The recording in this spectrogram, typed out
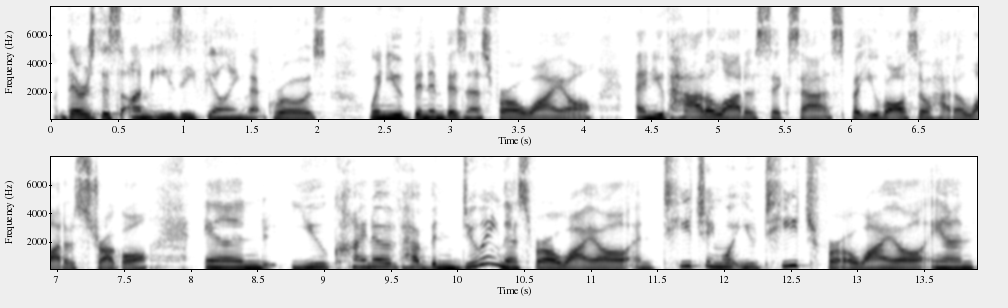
There's this uneasy feeling that grows when you've been in business for a while and you've had a lot of success, but you've also had a lot of struggle. And you kind of have been doing this for a while and teaching what you teach for a while. And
